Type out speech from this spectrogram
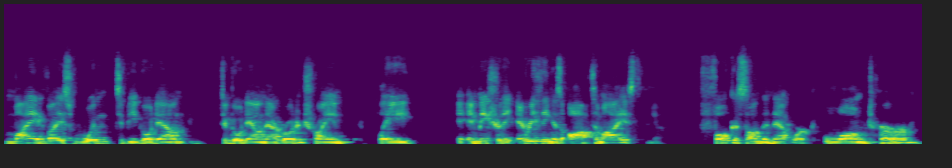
my advice wouldn't to be go down to go down that road and try and play and make sure that everything is optimized. Yeah. Focus on the network long term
